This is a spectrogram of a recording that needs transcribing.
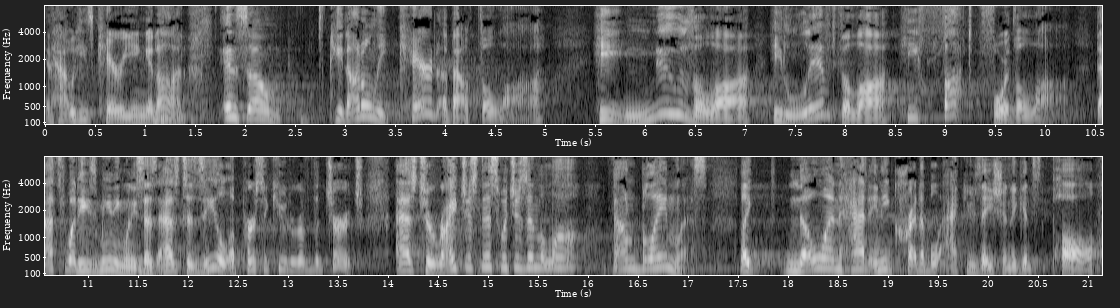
and how he's carrying it on. And so he not only cared about the law, he knew the law, he lived the law, he fought for the law. That's what he's meaning when he says, As to zeal, a persecutor of the church. As to righteousness, which is in the law, found blameless. Like, no one had any credible accusation against Paul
